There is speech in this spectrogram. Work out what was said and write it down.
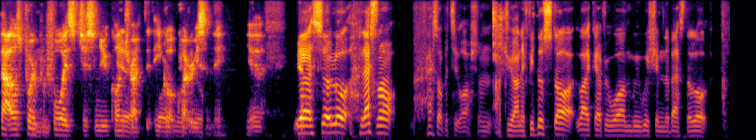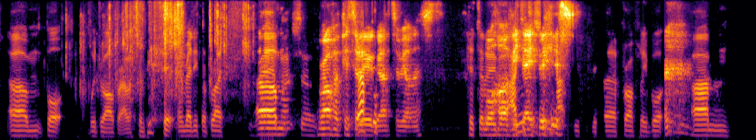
That was probably Mm. before his just new contract that he got quite new deal. recently. Yeah. Yeah, so look, let's not let's not be too harsh on Adrian. If he does start like everyone, we wish him the best of luck. Um, but we'd rather Alisson be fit and ready to play. Um, much so. Rather Pitaluga, to be honest. Pitaluga, Harvey I need to see Davies. that, to be fair, properly, but Um,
